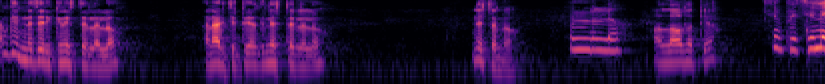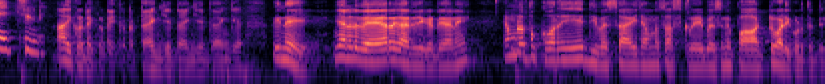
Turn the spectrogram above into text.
എനിക്ക് ഇന്നെ ശരിക്കും ഇഷ്ടമല്ലല്ലോ? ഞാൻ അടിച്ചിട്ട് എനിക്ക് ഇന്നെ ഇഷ്ടമല്ലല്ലോ? ഇന്നെ ഇഷ്ടമുണ്ടോ? അള്ളാഹു സത്യ. ആയിക്കോട്ടെ ആയിക്കോട്ടെ ആയിക്കോട്ടെ. Thank you thank you thank you പിന്നെ ഞാനൊരു വേറെ കാര്യം ചോദിക്കട്ടെ ഞാൻ നമ്മളിപ്പോൾ കുറേ ദിവസമായി നമ്മുടെ സബ്സ്ക്രൈബേഴ്സിന് പാട്ട് പാടി കൊടുത്തിട്ട്.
